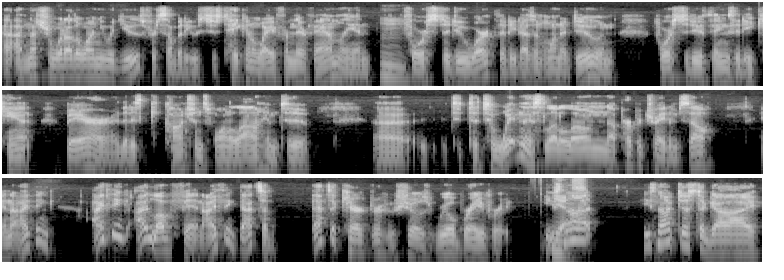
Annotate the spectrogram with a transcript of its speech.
I'm not sure what other one you would use for somebody who's just taken away from their family and mm. forced to do work that he doesn't want to do and forced to do things that he can't bear, that his conscience won't allow him to uh, to, to, to, witness, let alone uh, perpetrate himself. And I think I think I love Finn. I think that's a that's a character who shows real bravery. He's yes. not he's not just a guy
